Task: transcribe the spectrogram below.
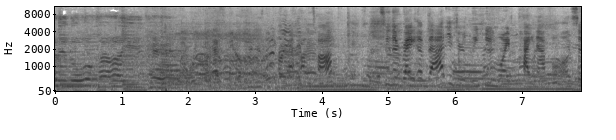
To the right of that is your li hing mui pineapple. So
